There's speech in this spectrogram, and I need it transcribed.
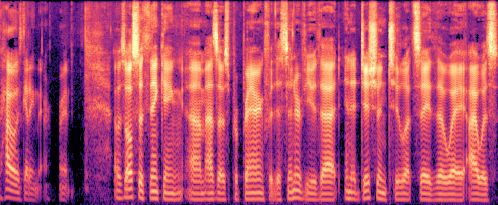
how I was getting there, right? I was also thinking um, as I was preparing for this interview that in addition to, let's say, the way I was,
